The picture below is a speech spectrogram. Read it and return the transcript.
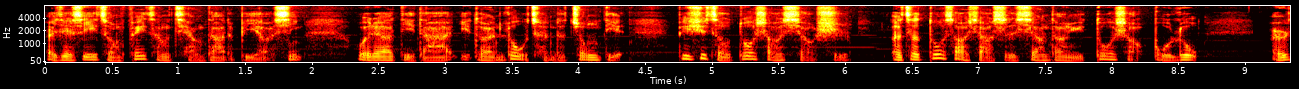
而且是一种非常强大的必要性。为了要抵达一段路程的终点，必须走多少小时，而这多少小时相当于多少步路，而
